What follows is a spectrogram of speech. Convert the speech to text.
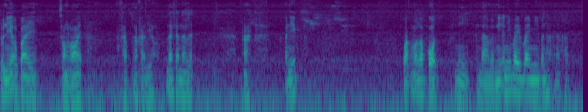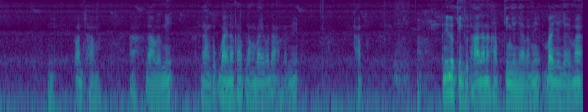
ตัวนี้เอาไปสองร้อยนะครับ ราคาเดียวได้แค่นั้นแหละ อะ อันนี้ กวักมรกตนี่ด่างแบบนี้ อันนี้ใบใบมีปัญหานะครับ นี่ตอนชำอะ ด่างแบบนี้ ด่างทุกใบนะครับ หลังใบก็ด่างแบบนี้ครับ อันนี้เหลือกิ่งสุดท้ายแล้วนะครับ กิ่งใหญ่ๆแบบนี้ ใบใหญ่ ๆ มาก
